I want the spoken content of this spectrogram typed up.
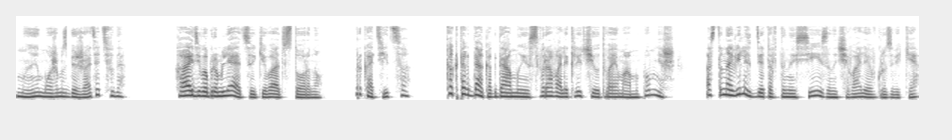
Мы можем сбежать отсюда. Хайди выпрямляется и кивает в сторону. Прокатиться. Как тогда, когда мы своровали ключи у твоей мамы, помнишь? Остановились где-то в Теннесси и заночевали в грузовике.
